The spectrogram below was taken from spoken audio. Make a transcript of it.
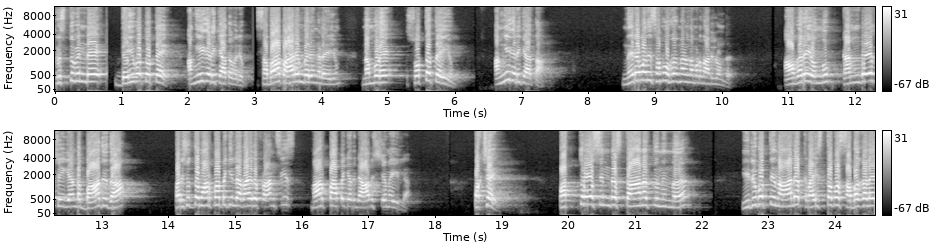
ക്രിസ്തുവിന്റെ ദൈവത്വത്തെ അംഗീകരിക്കാത്തവരും സഭാ പാരമ്പര്യങ്ങളെയും നമ്മുടെ സ്വത്വത്തെയും അംഗീകരിക്കാത്ത നിരവധി സമൂഹങ്ങൾ നമ്മുടെ നാട്ടിലുണ്ട്. അവരെ ഒന്നും കൺട്രോൾ ചെയ്യേണ്ട ബാധ്യത പരിശുദ്ധ മാർപ്പാപ്പയ്ക്കില്ല. അതായത് ഫ്രാൻസിസ് മാർപ്പാപ്പയ്ക്ക് അതിന്റെ ആവശ്യമേ ഇല്ല. പക്ഷേ പത്രോസിന്റെ സ്ഥാനത്ത് നിന്ന് ഇരുപത്തിനാല് ക്രൈസ്തവ സഭകളെ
